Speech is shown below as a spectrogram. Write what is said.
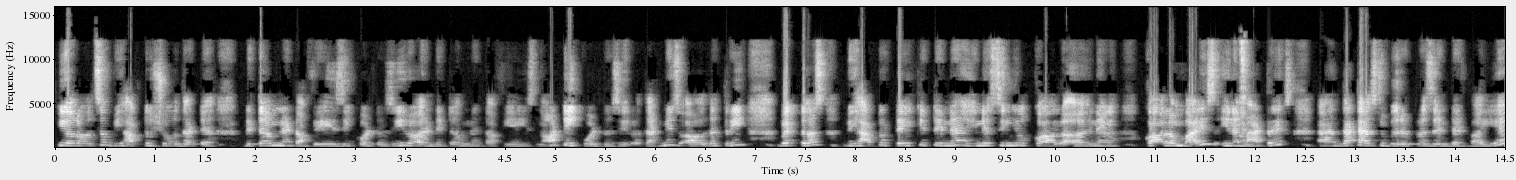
Here also we have to show that uh, determinant of A is equal to 0 and determinant of A is not equal to 0. That means all the three vectors we have to take it in a in a single col uh, in a column wise in a matrix and that has to be represented by a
